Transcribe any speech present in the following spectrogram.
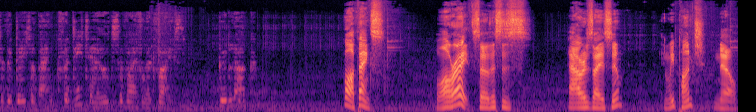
to the databank for detailed survival advice. Good luck. Oh, thanks. Well, alright, so this is ours, I assume. Can we punch? No.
